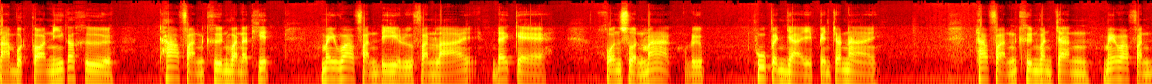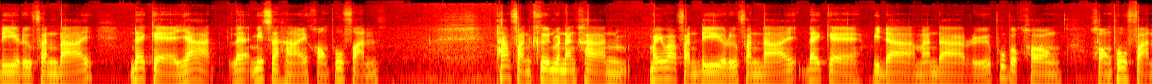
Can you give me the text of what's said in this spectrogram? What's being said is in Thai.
ตามบทกลอนนี้ก็คือ ถ้าฝันคืนวันอาทิตย์ ไม่ว่าฝันดีหรือฝันร้ายได้แก่ คนส่วนมากหรือผู้เป็นใหญ่เป็นเจ้านาย ถ้าฝันคืนวันจันทร์ ไม่ว่าฝันดีหรือฝันร้าย ได้แก่ญาติและมิตรสหายของผู้ฝัน ถ้าฝันคืนวันอังคารไม่ว่าฝันดีหรือฝันร้าย ได้แก่บิดา มารดา หรือผู้ปกครองของผู้ฝัน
